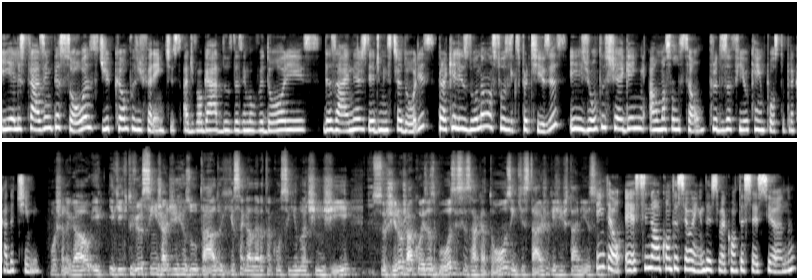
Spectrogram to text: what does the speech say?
E eles trazem pessoas de campos diferentes, advogados, desenvolvedores, designers e administradores, para que eles unam as suas expertises e juntos cheguem a uma solução para o desafio que é imposto para cada time. Poxa, legal. E, o que, que tu viu assim já de resultado? O que, que essa galera tá conseguindo atingir? Surgiram já coisas boas esses hackathons? Em que estágio que a gente está nisso? Então, esse não aconteceu ainda, esse vai acontecer esse ano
